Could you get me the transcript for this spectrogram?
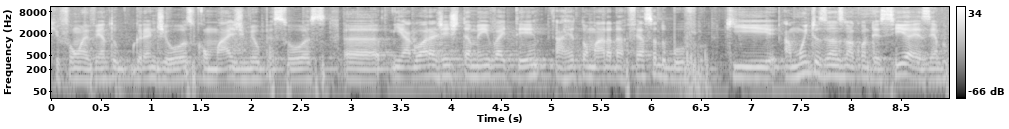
que foi um evento grandioso com mais de mil pessoas. e agora a gente também vai ter a retomada da Festa do Búfalo, que há muitos anos não acontecia, exemplo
